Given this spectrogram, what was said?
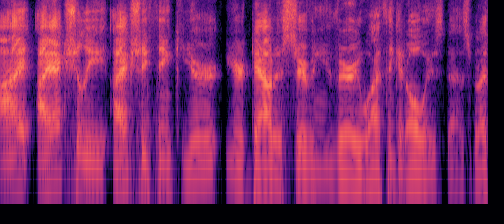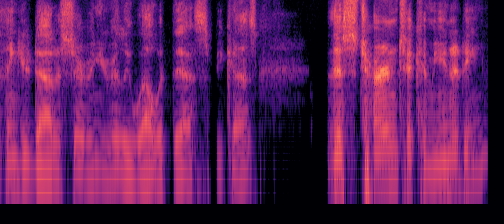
I I actually I actually think your your doubt is serving you very well. I think it always does, but I think your doubt is serving you really well with this because this turn to community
